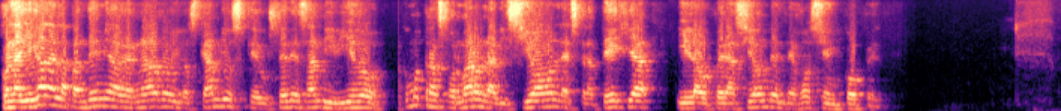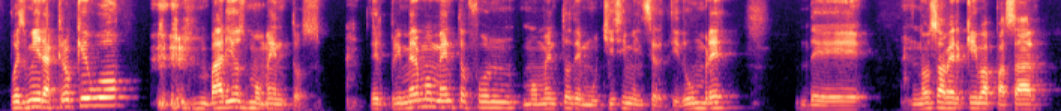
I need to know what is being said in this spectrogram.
Con la llegada de la pandemia, Bernardo, y los cambios que ustedes han vivido, ¿cómo transformaron la visión, la estrategia y la operación del negocio en Coppel? Pues mira, creo que hubo varios momentos. El primer momento fue un momento de muchísima incertidumbre, de no saber qué iba a pasar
